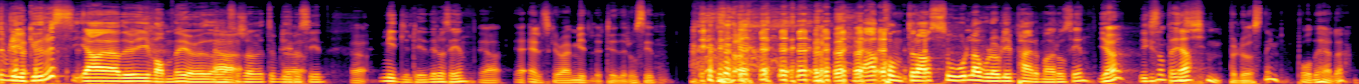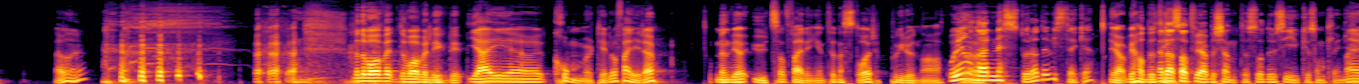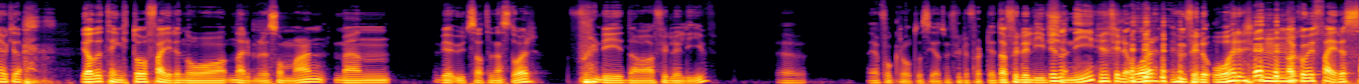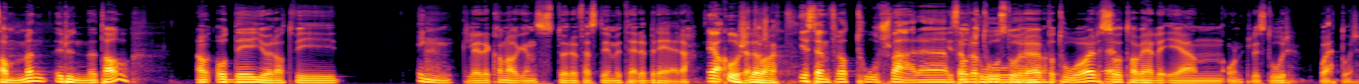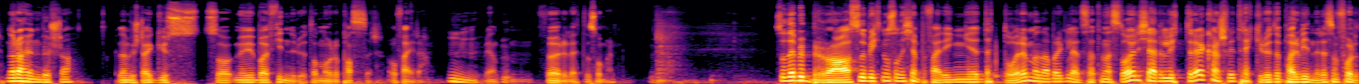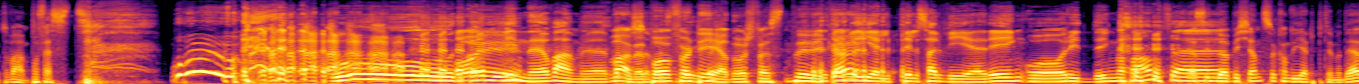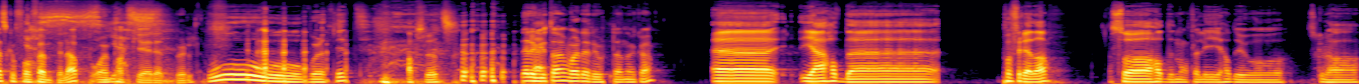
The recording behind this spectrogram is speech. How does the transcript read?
Du blir jo ikke rosin. Ja, ja, du i vannet gjør jo det, Ja. for så vidt. Du blir Ja. rosin. Ja. Midlertidig rosin. Ja, jeg elsker å være midlertidig rosin. Ja, kontra sol, da, hvor det blir permarosin. Ja, ikke sant? Det er en Ja. kjempeløsning på det hele. Det er jo det. men det var, det var veldig hyggelig. Jeg eh, kommer til å feire, men vi har utsatt feiringen til neste år pga. at oh ja, eh, det er neste år, ja. Det visste jeg ikke. ja, vi hadde Men det er sånn at vi er bekjente, så du sier jo ikke sånt lenger. Nei, jeg gjør ikke det. Vi hadde tenkt å feire nå nærmere sommeren, men vi er utsatt til neste år, fordi da fyller Liv eh, Jeg får ikke lov til å si at hun fyller 40. Da fyller Liv 29. Hun fyller år. Hun fyller år. Mhm. Da kan vi feire sammen runde tall. Og det gjør at vi enklere kan lage en større fest og invitere bredere. Ja, Koselig, da. Istedenfor at to svære på at to store på to år, så tar vi heller én ordentlig stor på ett år. Når har hun bursdag? Hun har bursdag i august, så, men vi bare finner ut av når det passer å feire. Mm. Før eller etter sommeren. Så det blir bra. Så det blir ikke noen sånn kjempefeiring dette året, men det er bare å glede seg til neste år. Kjære lyttere, kanskje vi trekker ut et par vinnere som får lov til å være med på fest. Oh, du kan Oi. vinne og være med Være med på bursdagsfesten til Rikard. 41-årsfesten til Vi Rikard. trenger hjelp til servering og rydding, blant annet. Ja, siden du er bekjent, så kan du hjelpe til med det. Jeg skal få Yes, femtilapp og en yes. pakke Red Bull. Oh, worth it. Absolutt. Dere gutta, hva har dere gjort denne uka? Uh, jeg hadde På fredag så hadde Nathalie hadde jo Skulle ha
